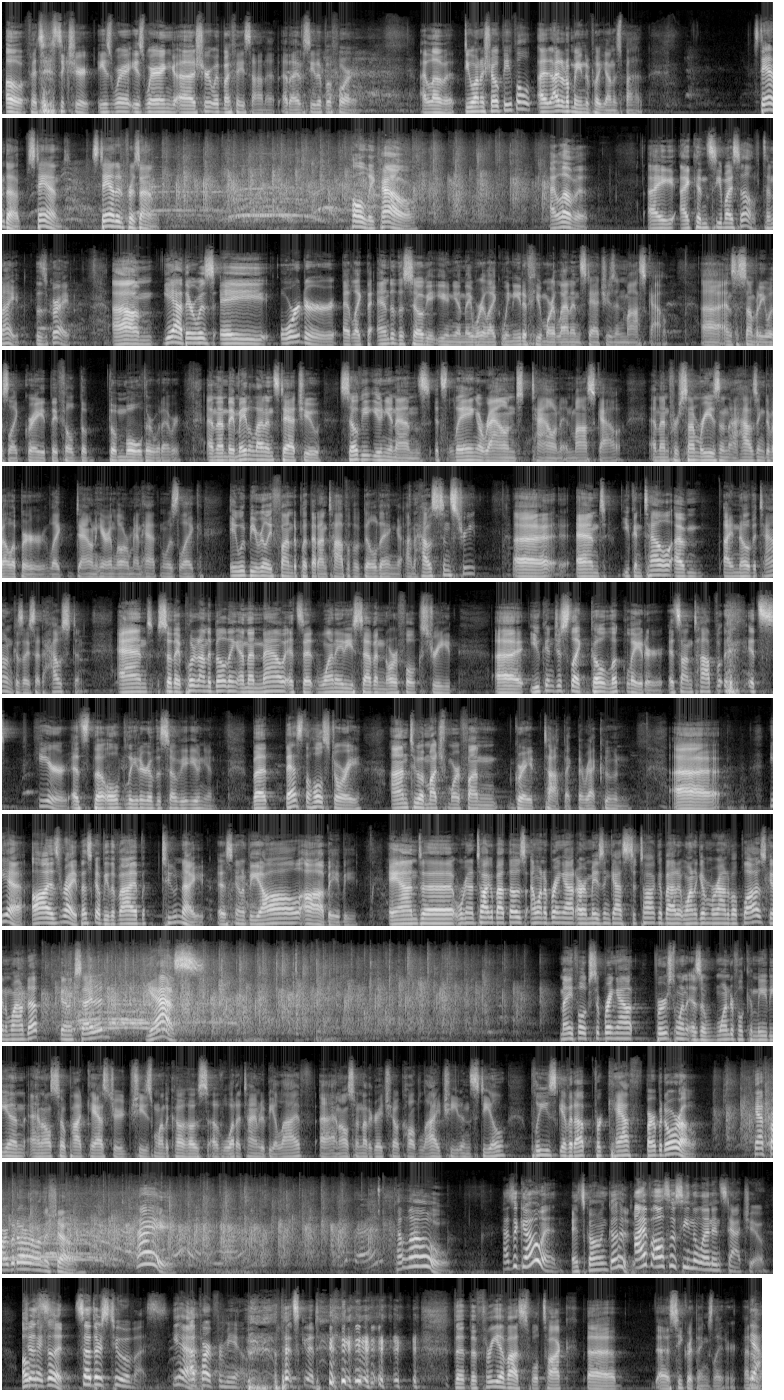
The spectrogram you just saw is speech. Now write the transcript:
Oh, fantastic shirt. He's, wear, he's wearing a shirt with my face on it, and I've seen it before. I love it. Do you want to show people? I, I don't mean to put you on the spot. Stand up. Stand. Stand and present. Holy cow. I love it. I, I can see myself tonight. This is great. Um, yeah, there was a order at like the end of the Soviet Union. They were like, we need a few more Lenin statues in Moscow. Uh, and so somebody was like, great, they filled the, the mold or whatever. And then they made a Lenin statue. Soviet Union ends. It's laying around town in Moscow. And then for some reason, a housing developer like down here in Lower Manhattan was like, it would be really fun to put that on top of a building on Houston Street. Uh, and you can tell um, I know the town because I said Houston. And so they put it on the building, and then now it's at 187 Norfolk Street. Uh, you can just like go look later. It's on top. It's here. It's the old leader of the Soviet Union. But that's the whole story. On to a much more fun, great topic: the raccoon. Uh, yeah, awe is right. That's gonna be the vibe tonight. It's gonna be all awe, baby. And uh, we're to talk about those. I want to bring out our amazing guests to talk about it. Want to give them a round of applause? Get them wound up? Get them excited? Yes. Many folks to bring out. First one is a wonderful comedian and also podcaster. She's one of the co-hosts of What a Time to Be Alive, uh, and also another great show called Lie, Cheat, and Steal. Please give it up for Kath Barbadoro. Kath Barbadoro on the show. Hey. Hello. How's it going? It's going good. I've also seen the Lenin statue. Okay, Just- good. So there's two of us. Yeah. Apart from you. That's good. the the three of us will talk uh, uh, secret things later. I don't Yeah.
